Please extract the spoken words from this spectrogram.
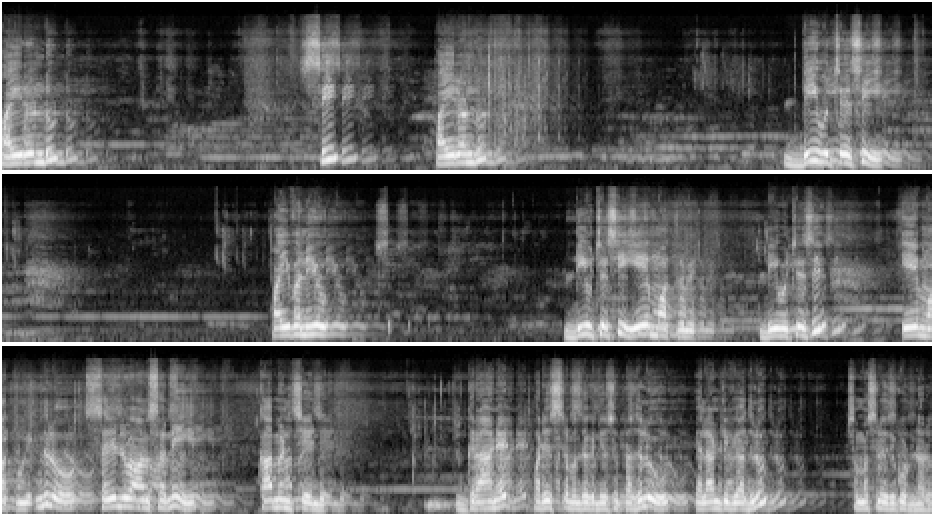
పై రెండు సి పై రెండు డి వచ్చేసి పైవన్యూ. డి వచ్చేసి ఏ మాత్రమే. డి వచ్చేసి ఏ మాత్రమే. ఇందులో సరైన ఆన్సర్ని కామెంట్ చేయండి. గ్రానైట్ పరిశ్రమ దగ్గర నివసించే ప్రజలు ఎలాంటి వ్యాధులు సమస్యలు ఎదుర్కొంటున్నారు?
